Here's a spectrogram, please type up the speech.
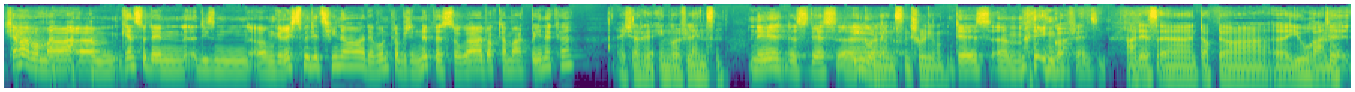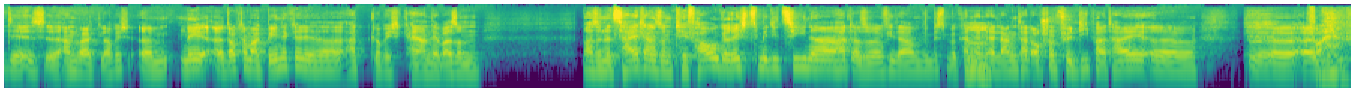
Ich habe aber mal, ähm, kennst du den, diesen ähm, Gerichtsmediziner, der wohnt, glaube ich, in Nippes sogar, Dr. Marc Benecke? Ich dachte, Ingolf Lenzen. Nee, das, der ist. Äh, Ingo Lenzen, Entschuldigung. Der ist ähm, Ingolf Lenzen. Ah, der ist äh, Dr. Äh, Jura, ne? Der, der ist äh, Anwalt, glaube ich. Ähm, nee, äh, Dr. Marc Benecke, der hat, glaube ich, keine Ahnung, der war so ein war so eine Zeit lang so ein TV-Gerichtsmediziner, hat also irgendwie da ein bisschen Bekanntheit erlangt, hat auch schon für die Partei äh, äh, äh, Vor allem,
